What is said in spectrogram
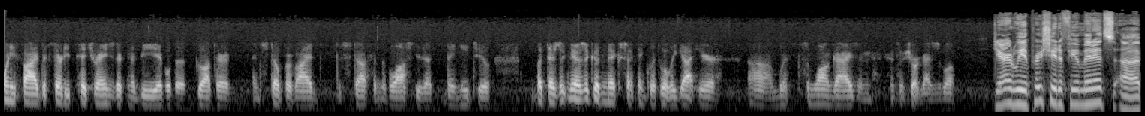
25 to 30 pitch range, they're going to be able to go out there and still provide the stuff and the velocity that they need to. But there's a, there's a good mix, I think, with what we got here, um, with some long guys and, and some short guys as well. Jared, we appreciate a few minutes. Uh,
